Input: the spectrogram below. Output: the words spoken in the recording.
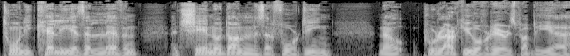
Tony Kelly is at eleven, and Shane O'Donnell is at fourteen. Now, poor Larky over there is probably uh,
